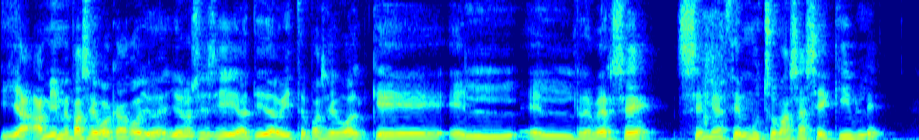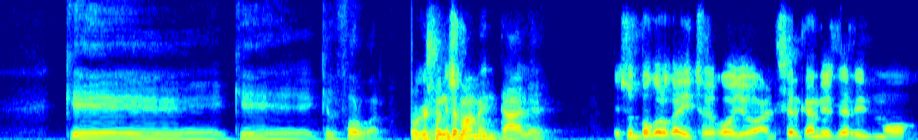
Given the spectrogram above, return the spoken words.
Y a, mí me pasa igual que a Goyo, ¿eh? Yo no sé si a ti, David, te pasa igual, que el, el reverse se me hace mucho más asequible que, que, que el forward. Porque es un tema mental, ¿eh? es un poco lo que ha dicho Goyo. Al ser cambios de ritmo,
